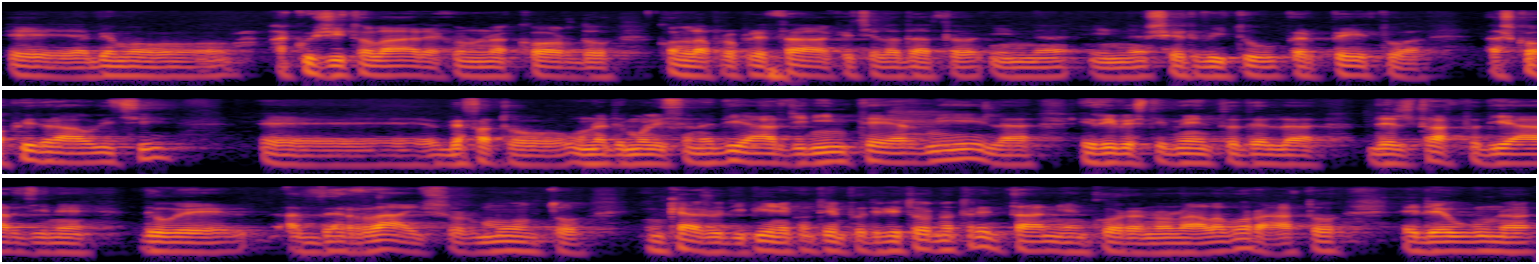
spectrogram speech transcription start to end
eh, abbiamo acquisito l'area con un accordo con la proprietà che ce l'ha data in, in servitù perpetua a scopi idraulici, eh, abbiamo fatto una demolizione di argini interni, la, il rivestimento del, del, tratto di argine dove avverrà il sormonto in caso di piene con tempo di ritorno a 30 anni ancora non ha lavorato ed è una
